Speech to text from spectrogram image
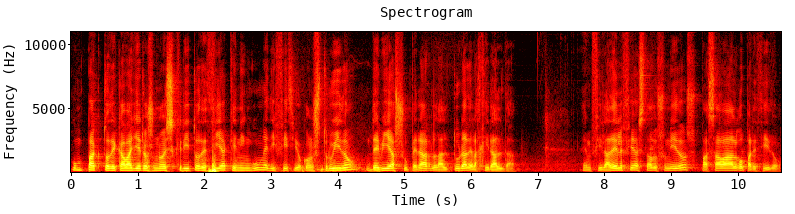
un pacto de caballeros no escrito decía que ningún edificio construido debía superar la altura de la Giralda. En Filadelfia, Estados Unidos, pasaba algo parecido.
